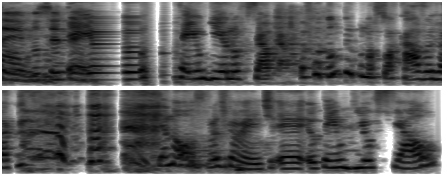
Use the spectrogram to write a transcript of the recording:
Sim, você tem. É, eu tenho o guia no oficial. Eu fico tanto tempo na sua casa já que, que é nosso, praticamente. É, eu tenho o guia oficial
